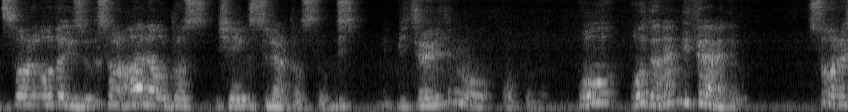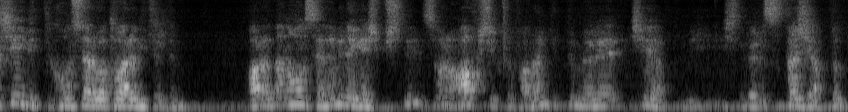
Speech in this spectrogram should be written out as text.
Sonra o da üzüldü. Sonra hala o dost şeyimiz sürer dostluğumuz. Bitirebildin mi o okulu? O, o dönem bitiremedim. Sonra şey bitti, konservatuvarı bitirdim. Aradan 10 sene mi ne geçmişti. Sonra af çıktı falan. Gittim böyle şey yaptım. İşte böyle staj yaptım.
